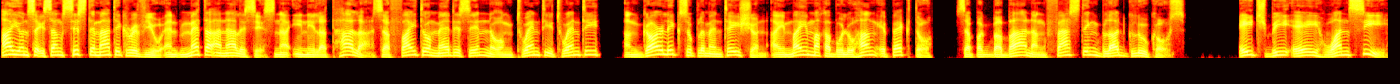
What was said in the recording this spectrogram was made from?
Ayon sa isang systematic review and meta-analysis na inilathala sa Phytomedicine noong 2020, ang garlic supplementation ay may makabuluhang epekto sa pagbaba ng fasting blood glucose, HbA1c,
